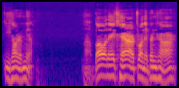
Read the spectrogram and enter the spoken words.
一条人命啊，包括那 K 二撞那奔驰 R。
